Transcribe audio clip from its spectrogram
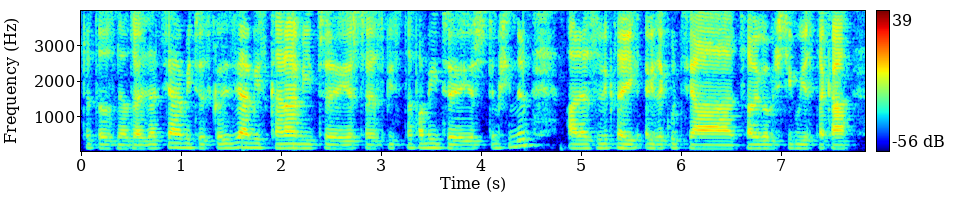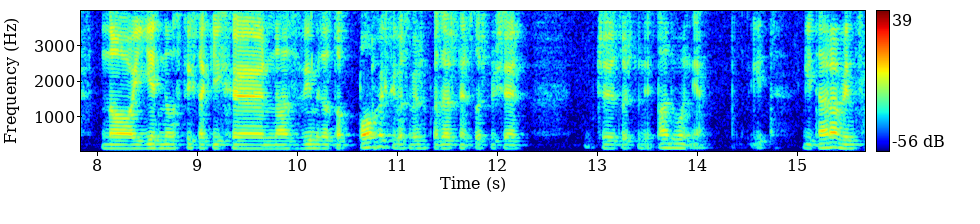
czy to z neutralizacjami, czy z kolizjami, z karami, czy jeszcze z pit-stopami, czy jeszcze czymś innym, ale zwykle ich egzekucja całego wyścigu jest taka, no jedną z tych takich, e, nazwijmy to topowych, tylko sobie szybko zerknę, czy coś tu się, czy coś tu nie padło, nie, Git, gitara, więc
